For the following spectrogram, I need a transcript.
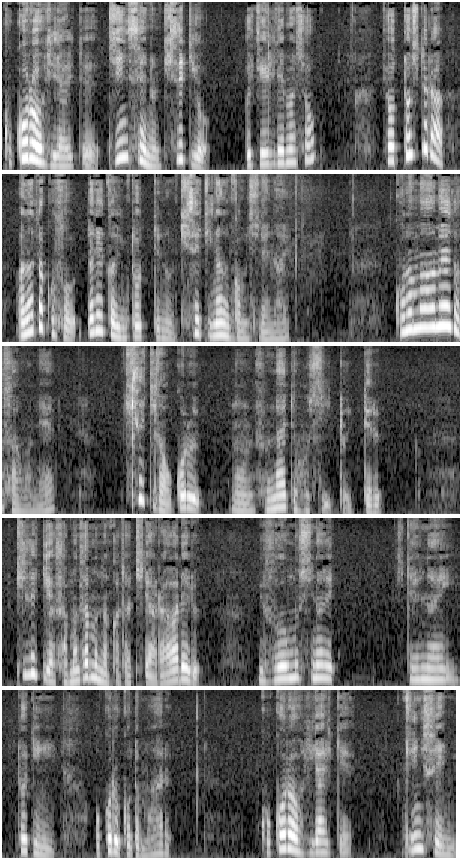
心を開いて人生の奇跡を受け入れましょう。ひょっとしたらあなたこそ誰かにとっての奇跡なのかもしれない。このマーメイドさんはね奇跡が起こるのに備えてほしいと言ってる。奇跡が様々な形で現れる。予想もしないしてない時に起こることもある。心を開いて人生に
